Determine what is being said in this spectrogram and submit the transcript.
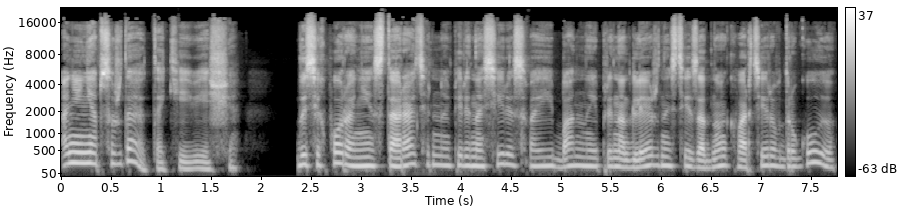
Они не обсуждают такие вещи — до сих пор они старательно переносили свои банные принадлежности из одной квартиры в другую,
